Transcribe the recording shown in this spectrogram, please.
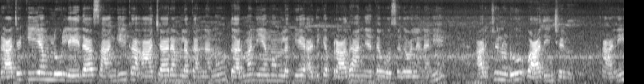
రాజకీయములు లేదా సాంఘిక ఆచారముల కన్నను ధర్మ నియమములకే అధిక ప్రాధాన్యత ఒసగవలనని అర్జునుడు వాదించెను. కానీ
